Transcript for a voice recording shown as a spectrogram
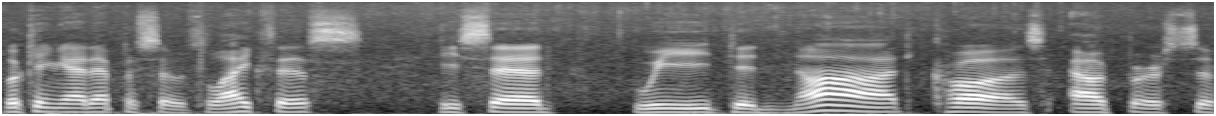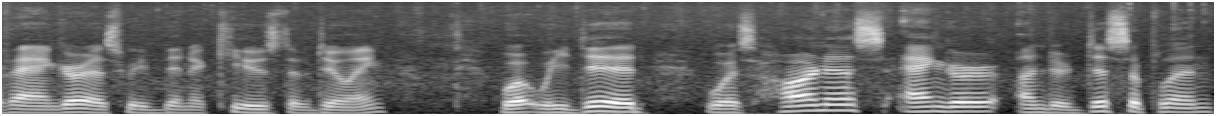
looking at episodes like this, he said, we did not cause outbursts of anger, as we've been accused of doing. What we did was harness anger under discipline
